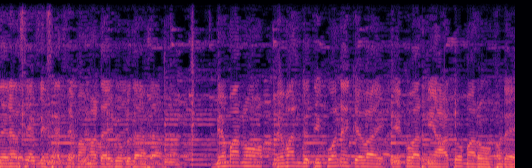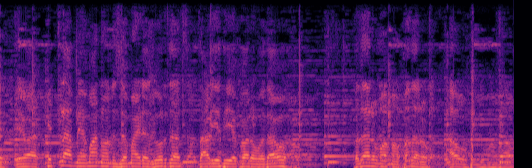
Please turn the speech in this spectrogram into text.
બધા છે એમની સાથે મામા ડાયરો બધા. મહેમાનો, મહેમાન ગતિ કોને કહેવાય? એકવારની આટો મારવો પડે. એવા કેટલા મહેમાનોને જમાડ્યા? જોરદાર તાળીથી એકવાર વધાવો. પધારો મામા, પધારો. આવો મામા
